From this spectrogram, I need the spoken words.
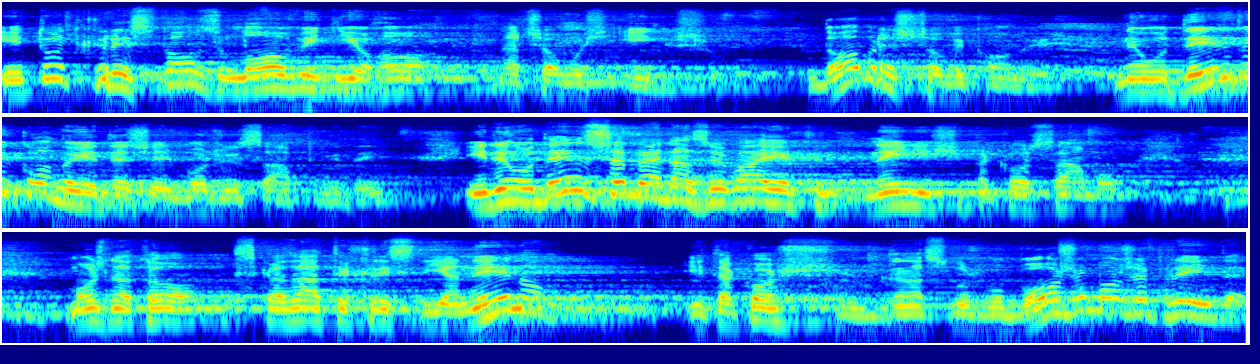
І тут Христос ловить його на чомусь іншому. Добре, що виконуєш. Не один виконує 10 Божих заповідей. І не один себе називає нині ще такого самого, можна то сказати, християнином, і також на службу Божу може прийде,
